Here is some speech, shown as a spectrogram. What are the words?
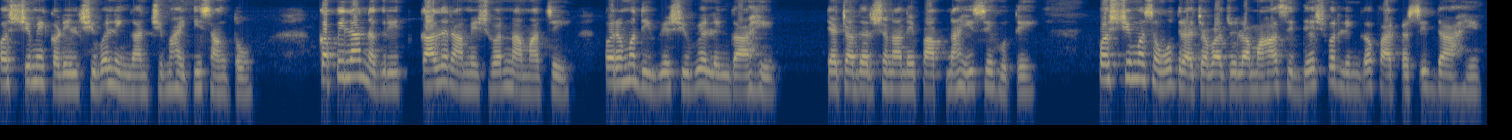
पश्चिमेकडील शिवलिंगांची माहिती सांगतो. कपिला नगरीत कालरामेश्वर नामाचे परमदिव्य शिवलिंग आहे. त्याच्या दर्शनाने पाप नाहीसे होते. पश्चिम समुद्राच्या बाजूला महासिद्धेश्वर लिंग फार प्रसिद्ध आहे.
